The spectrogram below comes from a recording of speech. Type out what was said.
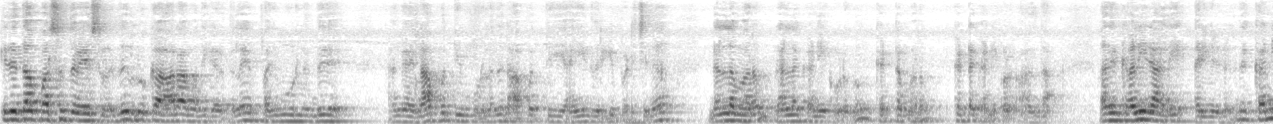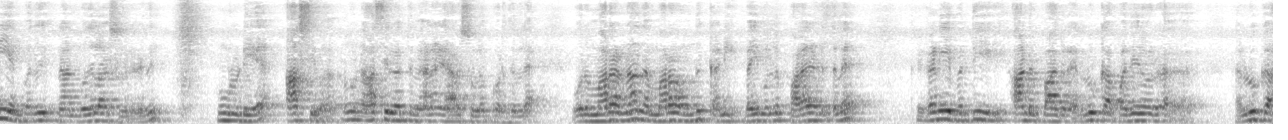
இதுதான் பரிசுத்தவே சொல்லுது லூக்கா ஆறாம் அதிகாரத்தில் பதிமூணுலேருந்து அங்கே நாற்பத்தி மூணுலேருந்து நாற்பத்தி ஐந்து வரைக்கும் படிச்சுன்னா நல்ல மரம் நல்ல கனி கொடுக்கும் கெட்ட மரம் கெட்ட கனி கொடுக்கும். அதுதான். அது கனினாலே அறிவீர்கள். இந்த கனி என்பது நான் முதலாக சொல்கிறது உங்களுடைய ஆசீர்வாதம். உங்களுடைய ஆசீர்வாதத்தை வேணாம் யாரும் சொல்ல போகிறதில்ல ஒரு மரம்னா அந்த மரம் வந்து கனி. பைபிளில் பல இடத்துல கனியை பற்றி ஆண்டு பார்க்குறேன் லூக்கா பதினோரு லூக்கா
